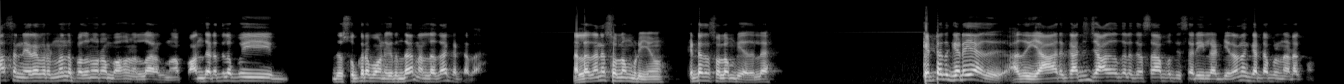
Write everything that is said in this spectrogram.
ஆசை நிறைவேறணும்னா அந்த பதினோராம் பாவம் நல்லா இருக்கணும். அப்போ அந்த இடத்துல போய் இந்த சுக்கிரபவன் இருந்தா நல்லதா கெட்டதா? நல்லதானே சொல்ல முடியும். கெட்டதை சொல்ல முடியாதுல்ல? கெட்டது கிடையாது. அது யாருக்காச்சும் ஜாதகத்துல தசாபதி சரியில்லாட்டி தான் கெட்ட நடக்கும்.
